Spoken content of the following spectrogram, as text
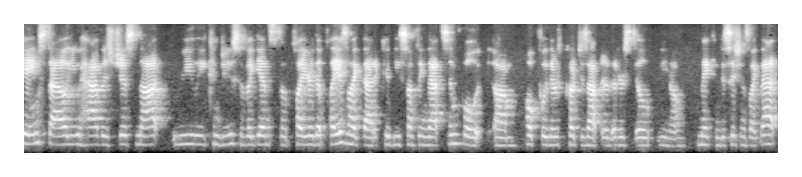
game style you have is just not really conducive against the player that plays like that. It could be something that simple. Um, hopefully, there's coaches out there that are still, you know, making decisions like that.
